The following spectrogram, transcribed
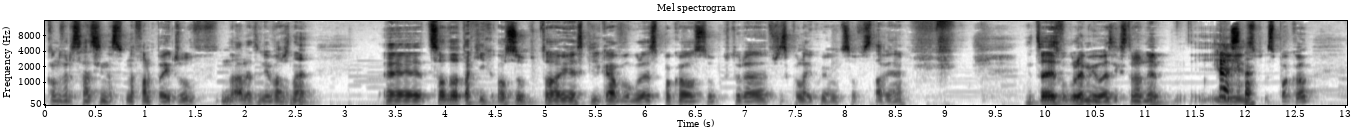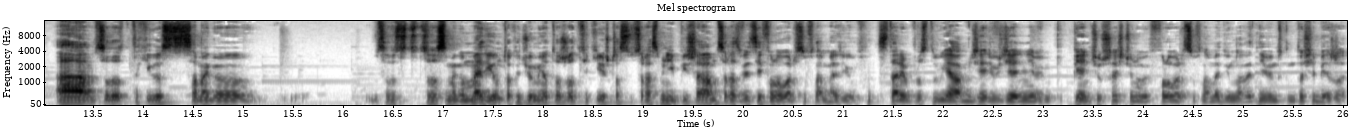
konwersacji na, na fanpage'u, no ale to nieważne. E, Co do takich osób, to jest kilka w ogóle spoko osób, które wszystko lajkują, co wstawię. To jest w ogóle miłe z ich strony i Jasne. sp- spoko. A co do takiego samego co, co do samego medium, to chodziło mi o to, że od jakiegoś czasu coraz mniej piszę, a mam coraz więcej followersów na medium. Stary, po prostu ja mam dzień w dzień, nie wiem, pięciu, sześciu nowych followersów na medium, nawet nie wiem skąd to się bierze.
